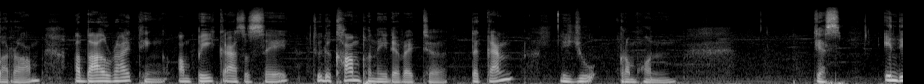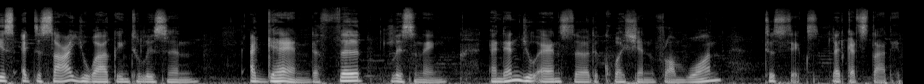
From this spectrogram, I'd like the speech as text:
បារម្ភ about writing អំពីការសរសេរ to the company director ទៅកាន់នាយកក្រុមហ៊ុន Yes in this exercise you are going to listen again the third listening and then you answer the question from 1 to 6 let's get started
